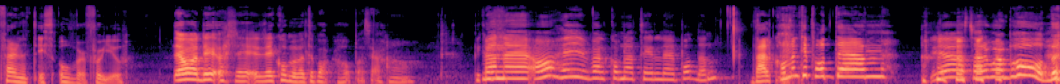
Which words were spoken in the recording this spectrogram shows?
Fernet is over for you. Ja, det, det, det kommer väl tillbaka hoppas jag. Ja. Kanske... Men eh, ja, hej, välkomna till podden. Välkommen till podden! Ja, så här är vår podd.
